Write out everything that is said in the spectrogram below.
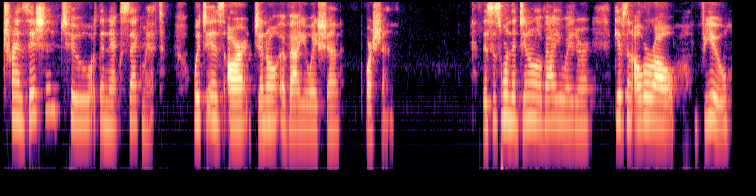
transition to the next segment, which is our general evaluation portion. This is when the general evaluator gives an overall view,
